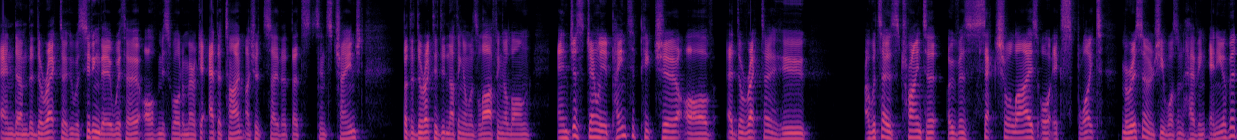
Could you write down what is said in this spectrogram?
And um, the director who was sitting there with her of Miss World America at the time, I should say that that's since changed, but the director did nothing and was laughing along. And just generally, it paints a picture of a director who I would say is trying to over sexualize or exploit Marissa, and she wasn't having any of it,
